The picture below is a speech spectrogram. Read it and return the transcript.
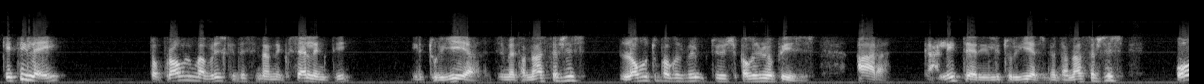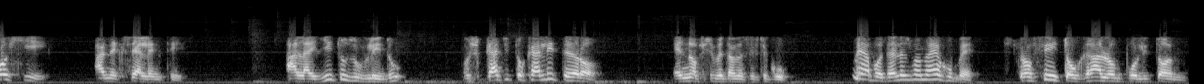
και τι λέει, το πρόβλημα βρίσκεται στην ανεξέλεγκτη λειτουργία της μετανάστευσης λόγω του παγκοσμι... της παγκοσμιοποίησης. Άρα, καλύτερη λειτουργία της μετανάστευσης, όχι ανεξέλεγκτη αλλαγή του Δουβλίνου ως κάτι το καλύτερο εν ώψη μεταναστευτικού. Με αποτέλεσμα να έχουμε στροφή των Γάλλων πολιτών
